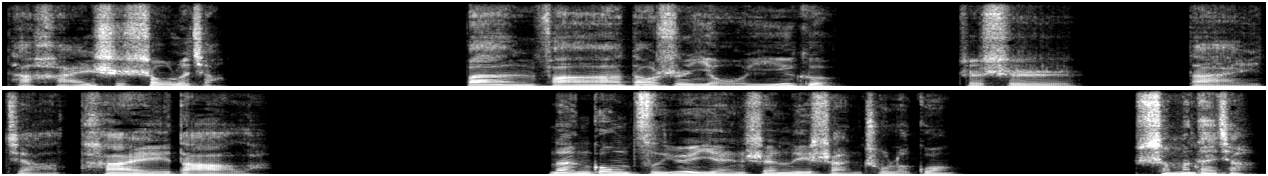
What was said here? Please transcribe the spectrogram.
他还是收了脚。办法倒是有一个，只是代价太大了。南宫子月眼神里闪出了光：“什么代价？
